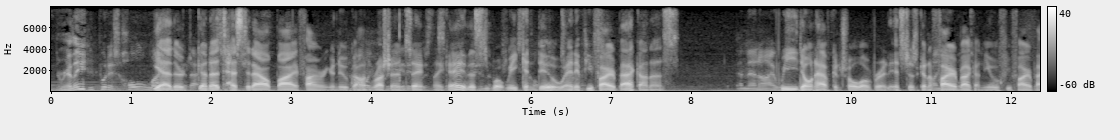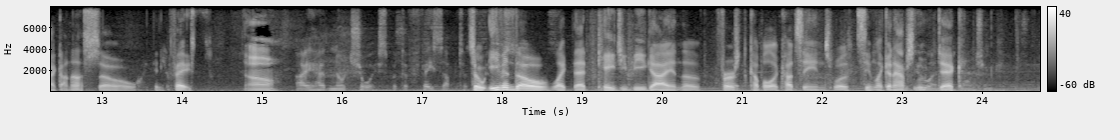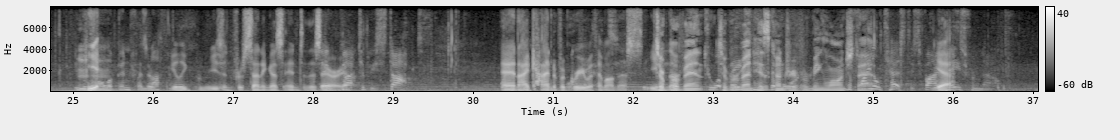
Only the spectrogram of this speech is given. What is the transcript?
Really? He put his whole life Yeah, they're gonna research. test it out by firing a nuke How on Russia and saying like, "Hey, this is what we can called do, and if you fire back on us, And then I we don't have control over it. It's just gonna fire back on you if you fire back on us. So in your face." Oh, I had no choice but to face up to. So peace. even though like that KGB guy in the first couple of cutscenes was seemed like an If I do absolute dick, launching, it. Yeah. all have has a really good reason for sending us into this They've area, got to be stopped. and I kind of agree with him on this. to Even though, prevent To a to base prevent his country from being The launched at. test is five Yeah. days from now.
